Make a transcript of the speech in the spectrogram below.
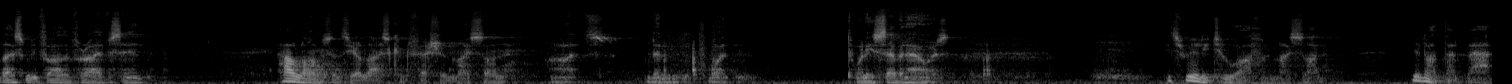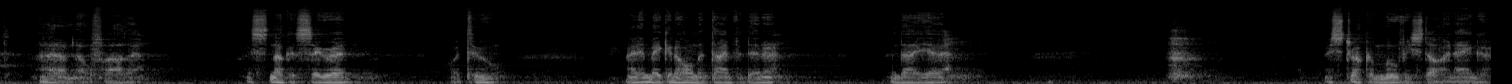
Blasphemy, Father, for I have sinned. How long since your last confession, my son? Oh, it's been, what, 27 hours? It's really too often, my son. You're not that bad. I don't know, Father. I snuck a cigarette. Or two. I didn't make it home in time for dinner. And I, uh... I struck a movie star in anger.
